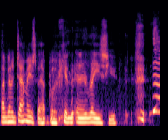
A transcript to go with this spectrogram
I'm going to damage that book and, and erase you. No,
